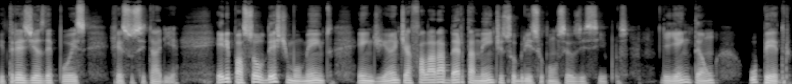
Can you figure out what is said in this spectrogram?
e três dias depois ressuscitaria. Ele passou deste momento em diante a falar abertamente sobre isso com seus discípulos. E então o Pedro,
